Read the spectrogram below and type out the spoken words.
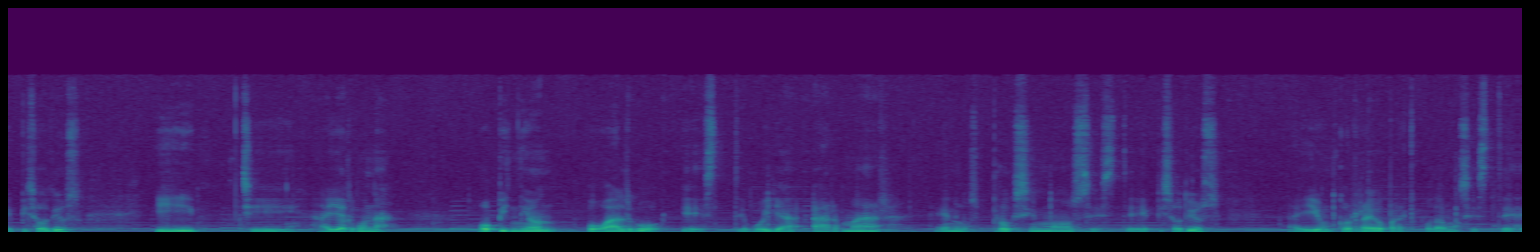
episodios y si hay alguna opinión o algo este, voy a armar en los próximos este, episodios ahí un correo para que podamos este,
